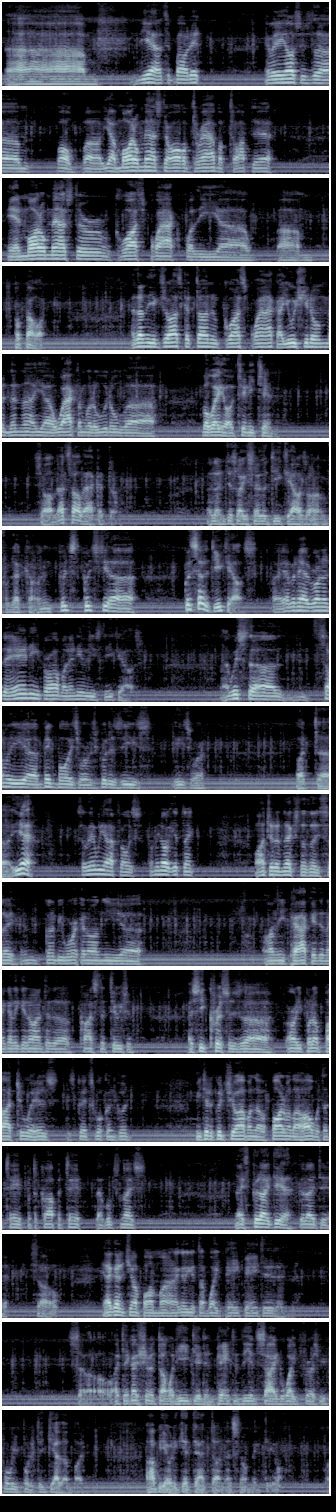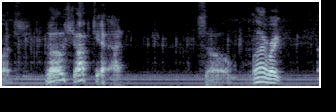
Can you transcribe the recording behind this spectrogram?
Um, yeah, that's about it. Everything else is, um, well, uh, yeah, Model Master Olive Drab up top there and Model Master gloss black for the uh, um, propeller. And then the exhaust got done in gloss black. I used them and then I uh, whacked them with a little Vallejo tinny tin. So that's how that got done. And then just like I said, the decals on them from that kind. Good, good, uh, good set of decals. I haven't had run into any problem with any of these decals. I wish the some of the uh, big boys were as good as these these were. But uh, yeah, so there we are, fellas. Let me know what you think. On to the next, as I say. I'm going to be working on the uh, on the packet, and I got to get on to the Constitution. I see Chris has uh, already put up part two of his. It's, looking good. He did a good job on the bottom of the hull with the tape, with the copper tape. That looks nice. Nice, good idea, good idea. So, yeah, I got to jump on mine. I got to get the white paint painted, and so I think I should have done what he did and painted the inside white first before we put it together. But I'll be able to get that done. That's no big deal. No shop cat. So, all right.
